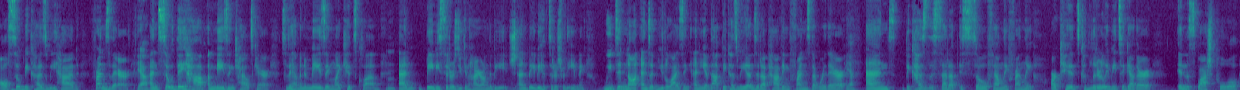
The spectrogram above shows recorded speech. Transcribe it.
Also because we had friends there. Yeah. And so they have amazing childcare. So they have an amazing like kids club Mm. and babysitters you can hire on the beach and babysitters for the evening. We did not end up utilizing any of that because we ended up having friends that were there. Yeah. And because the setup is so family friendly, our kids could literally be together in the splash pool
